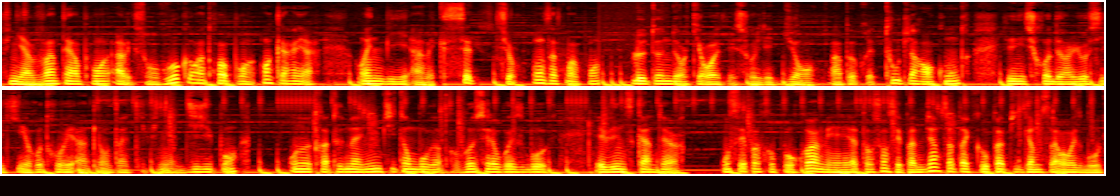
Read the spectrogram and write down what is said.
finit à 21 points avec son record à 3 points en carrière en NBA avec 7 sur 11 à 3 points. Le Thunder qui aurait été solide durant à peu près toute la rencontre. Dennis Schroeder lui aussi qui est retrouvé à Atlanta qui finit à 18 points. On notera tout de même une petite embrouille entre Russell Westbrook et Vince Carter. On sait pas trop pourquoi, mais attention, c'est pas bien de s'attaquer au papy comme ça, Westbrook.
